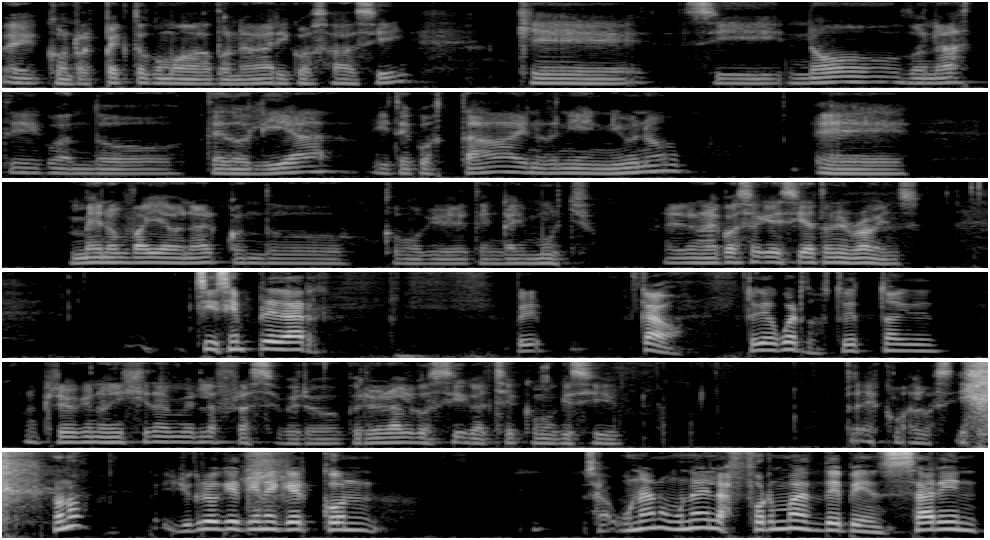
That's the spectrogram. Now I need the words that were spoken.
eh, con respecto como a donar y cosas así, que si no donaste cuando te dolía y te costaba y no tenías ni uno, eh, menos vaya a donar cuando como que tengáis mucho. Era una cosa que decía Tony Robbins. sí, siempre dar. Pero, claro, estoy de acuerdo. Estoy, estoy- Creo que no dije también la frase, pero, pero era algo así, caché, como que sí. Pero es como algo así. No, no. Yo creo que tiene que ver con. O sea, una, una de las formas de pensar en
